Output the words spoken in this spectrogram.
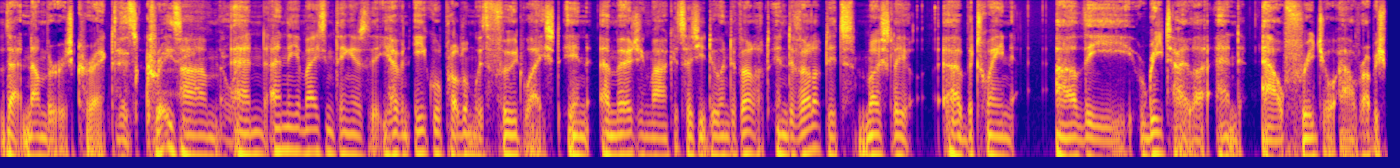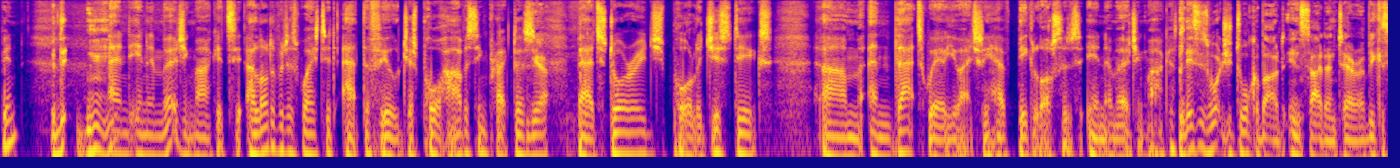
that number is correct. It's crazy. Um, no and and the amazing thing is that you have an equal problem with food waste in emerging markets as you do in developed. In developed, it's mostly uh, between uh, the retailer and our fridge or our rubbish bin. Mm-hmm. And in emerging markets, a lot of it is wasted at the field, just poor harvesting practice, yeah. bad storage, poor logistics. Um, and that's where you actually have big losses in emerging markets. This is what you talk about inside Anterra, because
